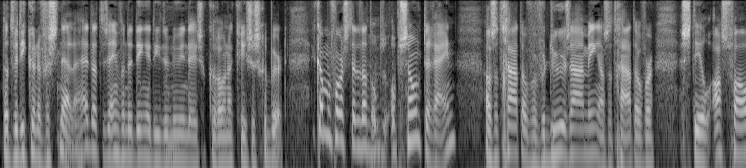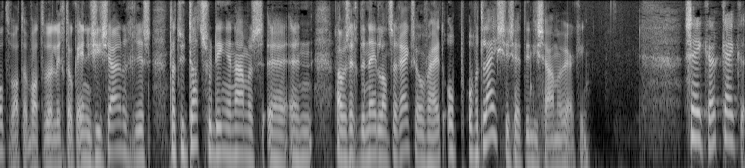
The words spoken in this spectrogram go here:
dat we die kunnen versnellen. Dat is een van de dingen die er nu in deze coronacrisis gebeurt. Ik kan me voorstellen dat op, op zo'n terrein, als het gaat over verduurzaming, als het gaat over stil asfalt, wat, wat wellicht ook energiezuiniger is, dat u dat soort dingen namens een, laten we zeggen, de Nederlandse Rijksoverheid op, op het lijstje zet in die samenwerking? Zeker. Kijk, uh,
